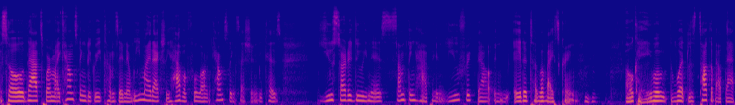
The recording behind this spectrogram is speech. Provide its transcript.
so that's where my counseling degree comes in, and we might actually have a full on counseling session because you started doing this, something happened, you freaked out, and you ate a tub of ice cream. Okay, well, what? Let's talk about that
